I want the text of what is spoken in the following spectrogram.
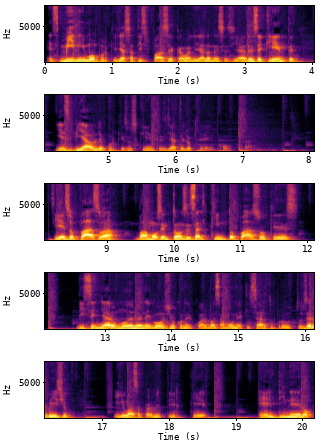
Es mínimo porque ya satisface a cabalidad las necesidades de ese cliente y es viable porque esos clientes ya te lo quieren comprar. Si eso pasa, vamos entonces al quinto paso que es diseñar un modelo de negocio con el cual vas a monetizar tu producto o servicio y vas a permitir que el dinero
